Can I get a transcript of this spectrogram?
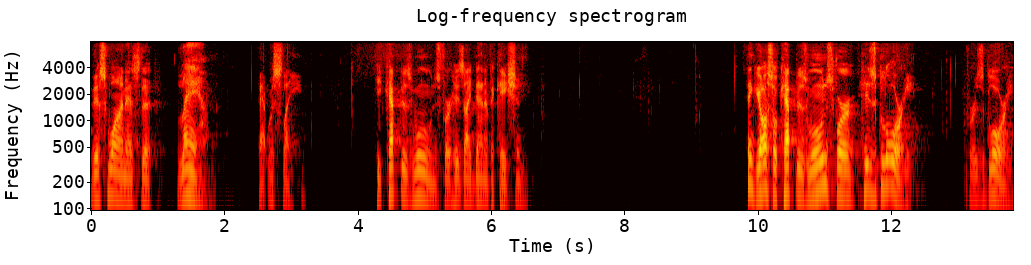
this one as the lamb that was slain. He kept his wounds for his identification. I think he also kept his wounds for his glory. For his glory.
